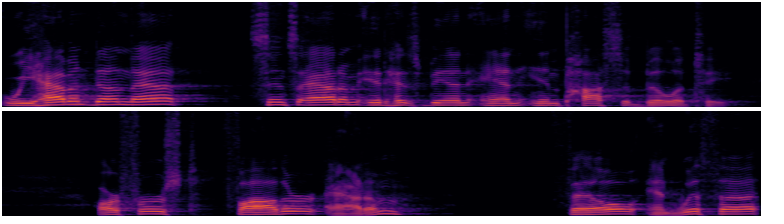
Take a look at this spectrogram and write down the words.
We haven't done that since Adam. It has been an impossibility. Our first father, Adam, fell, and with, uh,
